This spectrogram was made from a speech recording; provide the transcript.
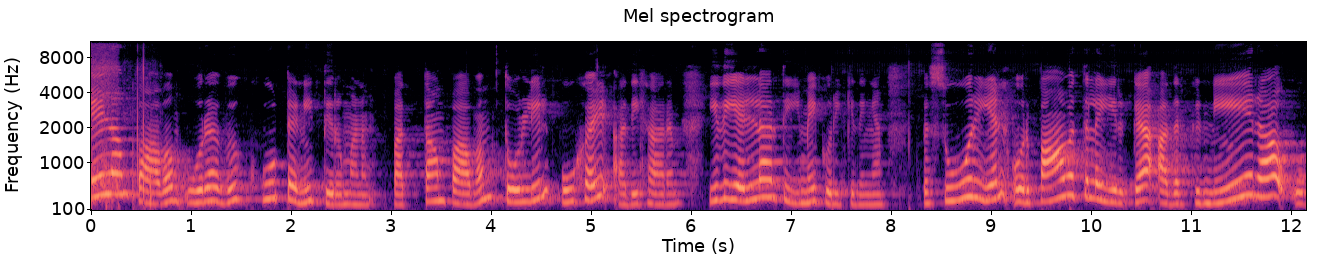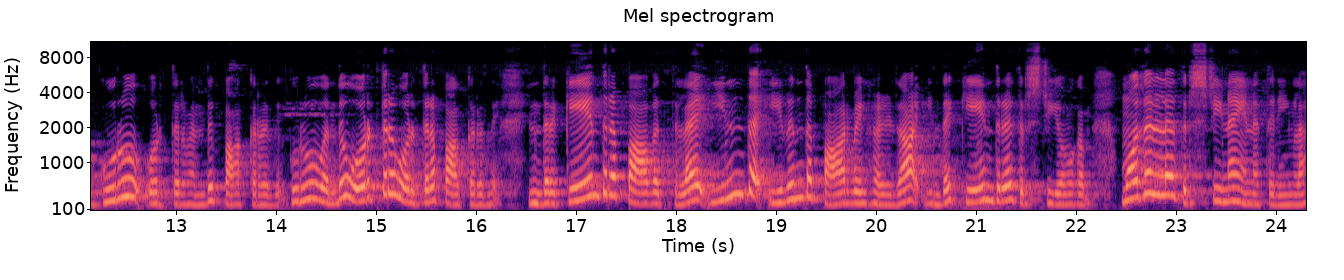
ஏழாம் பாவம் உறவு கூட்டணி திருமணம். பத்தாம் பாவம் தொழில் புகழ் அதிகாரம். இது எல்லாத்தையுமே குறிக்குதுங்க. இப்போ சூரியன் ஒரு பாவத்தில் இருக்க அதற்கு நேராக குரு ஒருத்தர் வந்து பார்க்கறது குரு வந்து ஒருத்தரை ஒருத்தரை பார்க்கறது இந்த கேந்திர பாவத்தில் இந்த இருந்த பார்வைகள் தான் இந்த கேந்திர திருஷ்டி யோகம். முதல்ல திருஷ்டினா என்ன தெரியுங்களா?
